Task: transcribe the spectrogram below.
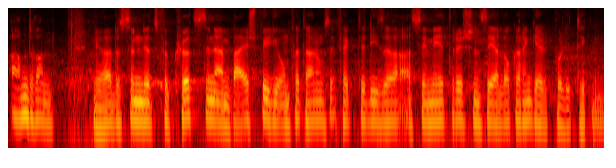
arm dran. Ja, das sind jetzt verkürzt in einem Beispiel die Umverteilungseffekte dieser asymmetrischen, sehr lockeren Geldpolitiken.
